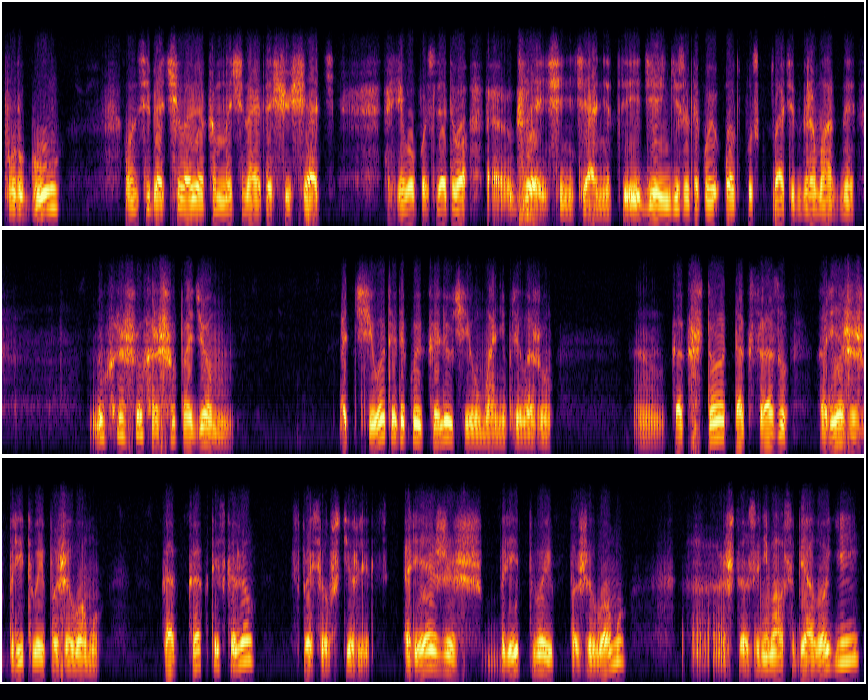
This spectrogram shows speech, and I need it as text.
пургу. Он себя человеком начинает ощущать. Его после этого э, к женщине тянет, и деньги за такой отпуск платит громадные. Ну, хорошо, хорошо, пойдем. Отчего ты такой колючий, ума не приложу? Э, как что, так сразу режешь бритвой по-живому. Как, как ты сказал? Спросил Штирлиц. Режешь бритвой по-живому? Э, что, занимался биологией?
